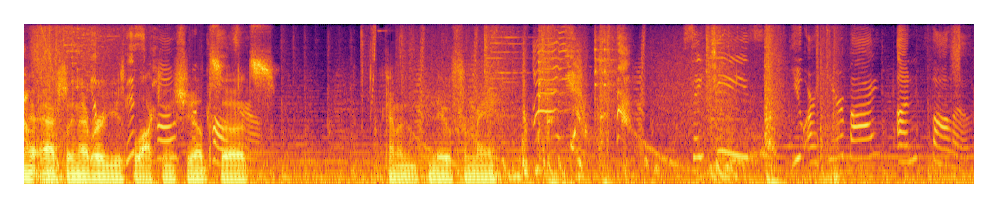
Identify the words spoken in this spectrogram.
I actually never used blocking shield, so it's kind of new for me. Say cheese. You are hereby unfollowed.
